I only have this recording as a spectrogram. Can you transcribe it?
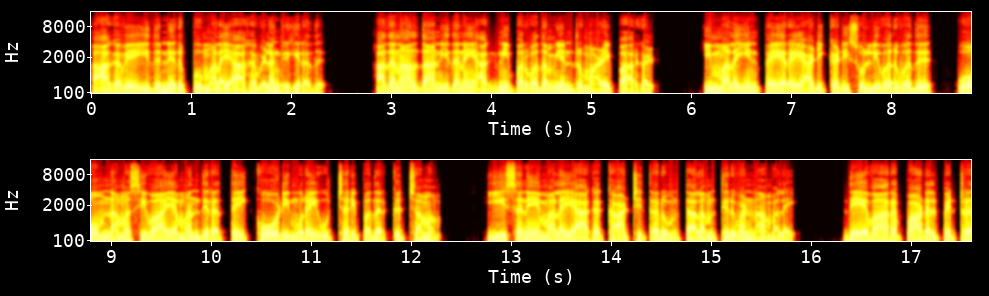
ஆகவே இது நெருப்பு மலையாக விளங்குகிறது. அதனால்தான் இதனை அக்னி பர்வதம் என்றும் அழைப்பார்கள். இம்மலையின் பெயரை அடிக்கடி சொல்லி வருவது ஓம் நமசிவாய மந்திரத்தை கோடி முறை உச்சரிப்பதற்குச் சமம். ஈசனே மலையாக காட்சி தரும் தலம் திருவண்ணாமலை. தேவார பாடல் பெற்ற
